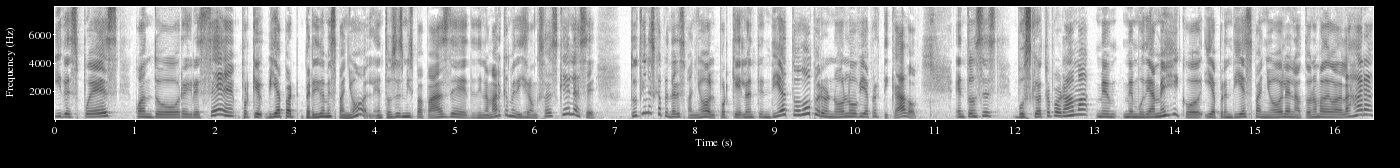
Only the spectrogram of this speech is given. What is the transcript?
Y después, cuando regresé, porque había perdido mi español, entonces mis papás de, Dinamarca me dijeron, ¿sabes qué? Le hace, tú tienes que aprender español, porque lo entendía todo, pero no lo había practicado. Entonces busqué otro programa, me, mudé a México y aprendí español en la Autónoma de Guadalajara.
